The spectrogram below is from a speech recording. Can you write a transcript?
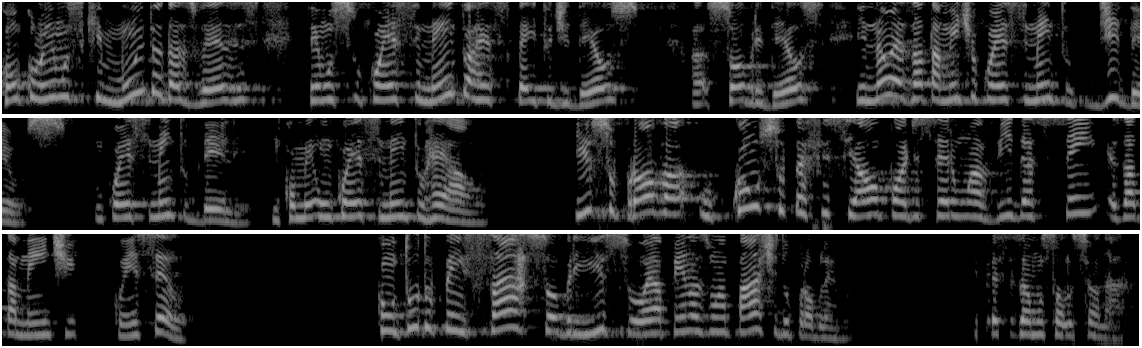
concluímos que muitas das vezes temos o conhecimento a respeito de Deus, uh, sobre Deus, e não exatamente o conhecimento de Deus, um conhecimento dele, um conhecimento real. Isso prova o quão superficial pode ser uma vida sem exatamente conhecê-lo. Contudo, pensar sobre isso é apenas uma parte do problema que precisamos solucionar.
